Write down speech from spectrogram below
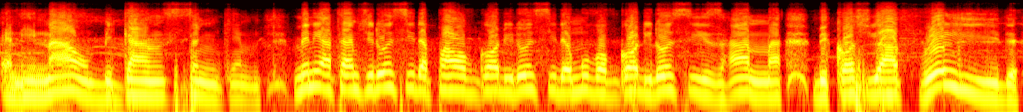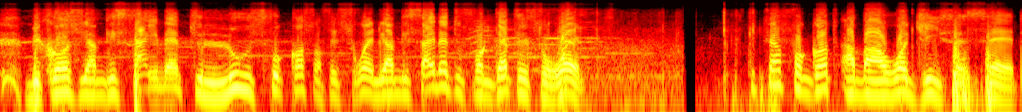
and he now began sinking. Many a times you don't see the power of God, you don't see the move of God, you don't see his hand because you are afraid, because you have decided to lose focus of his word, you have decided to forget his word. Peter forgot about what Jesus said.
